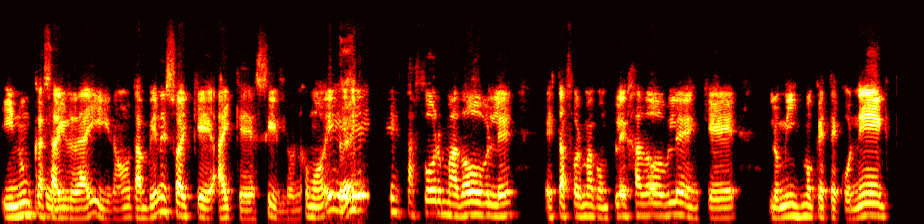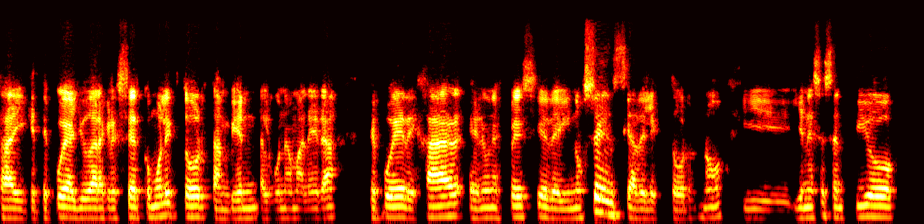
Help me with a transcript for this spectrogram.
y nunca salir de ahí, ¿no? También eso hay que, hay que decirlo, ¿no? Como esta forma doble, esta forma compleja doble en que lo mismo que te conecta y que te puede ayudar a crecer como lector, también de alguna manera te puede dejar en una especie de inocencia de lector, ¿no? Y, y en ese sentido,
